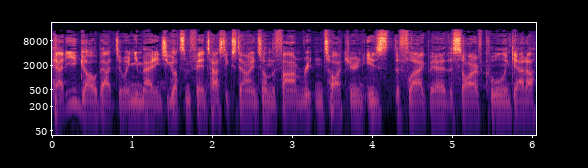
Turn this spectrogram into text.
How do you go about doing your matings? You've got some fantastic stallions on the farm. Written Tycoon is the flag bearer, the sire of Coolangatta,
